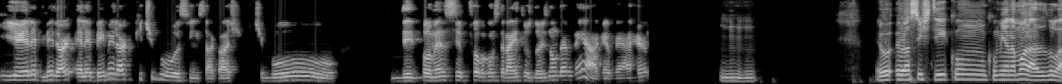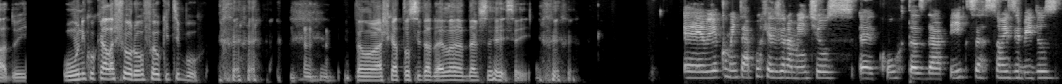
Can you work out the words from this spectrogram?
e ele é melhor, ele é bem melhor que o Kitbu, assim, sabe? Eu acho que o Kitbu de, pelo menos se for pra considerar entre os dois, não deve ganhar. Deve ganhar Hair uhum. eu, eu assisti com, com minha namorada do lado. E o único que ela chorou foi o Kitibu. então eu acho que a torcida dela deve ser esse aí. É, eu ia comentar porque geralmente os é, curtas da Pixar são exibidos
